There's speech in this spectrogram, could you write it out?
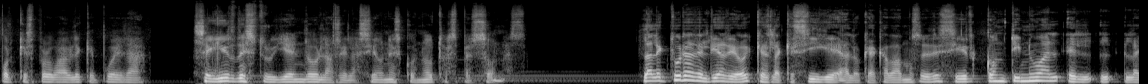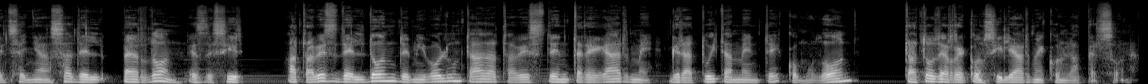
porque es probable que pueda seguir destruyendo las relaciones con otras personas. La lectura del día de hoy, que es la que sigue a lo que acabamos de decir, continúa la enseñanza del perdón, es decir, a través del don de mi voluntad, a través de entregarme gratuitamente como don, trato de reconciliarme con la persona.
